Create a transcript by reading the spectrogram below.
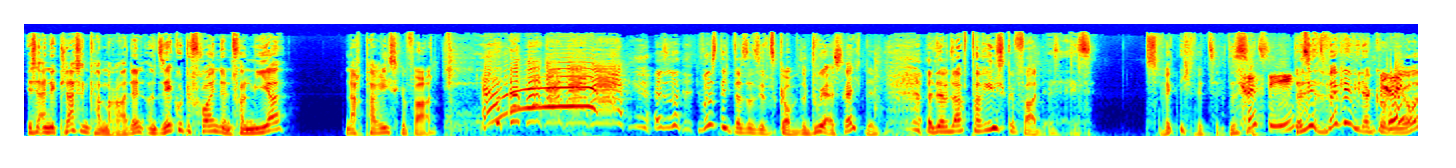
ist eine Klassenkameradin und sehr gute Freundin von mir nach Paris gefahren. also, ich wusste nicht, dass das jetzt kommt. Und du erst recht nicht. Also, nach Paris gefahren. Es, es, ist wirklich witzig. Das ist, jetzt, das ist jetzt wirklich wieder kurios.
